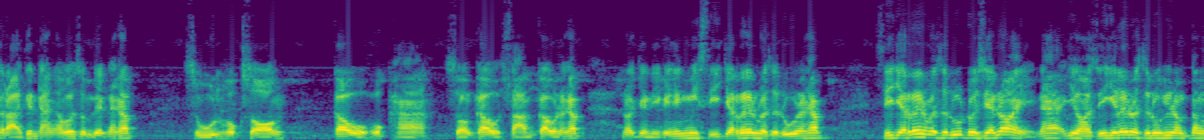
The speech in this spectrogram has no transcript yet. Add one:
ตราเทียนถังอำเภอสมเด็จนะครับศูนย์หกสองเก้าหกห้าสองเก้าสามเก้านะครับนอกจากนี้ก็ยังมีสีเจริญวัสดุนะครับสีเจริญวัสดุโดยเสียน้อยนะฮะยี่ห้อสีเจริญวัสดุพี่น้องต้อง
